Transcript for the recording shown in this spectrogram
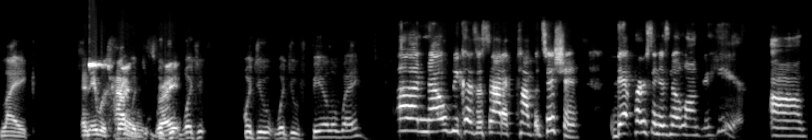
like And it was how would you, would right? you would you would you would you feel a way? Uh no, because it's not a competition. That person is no longer here. Um,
